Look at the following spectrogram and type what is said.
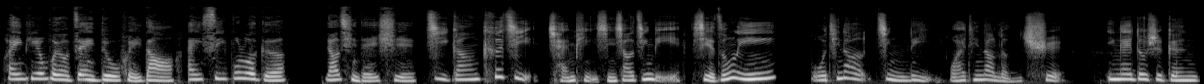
欢迎听众朋友再度回到 IC 部落格，邀请的是技刚科技产品行销经理谢宗林。我听到静力，我还听到冷却。应该都是跟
